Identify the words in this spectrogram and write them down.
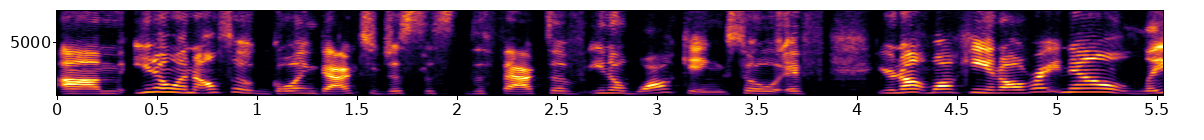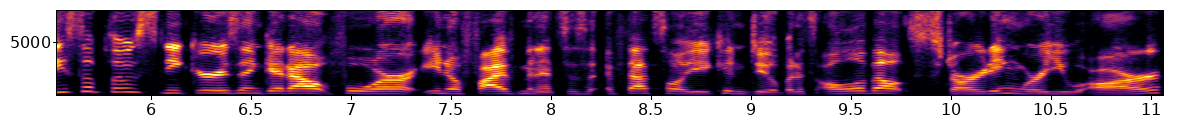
Um, you know, and also going back to just this, the fact of, you know, walking. So if you're not walking at all right now, lace up those sneakers and get out for, you know, five minutes if that's all you can do, but it's all about about starting where you are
